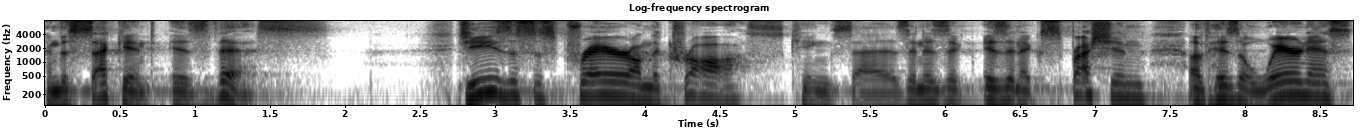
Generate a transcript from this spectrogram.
And the second is this Jesus' prayer on the cross, King says, and is, is an expression of his awareness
